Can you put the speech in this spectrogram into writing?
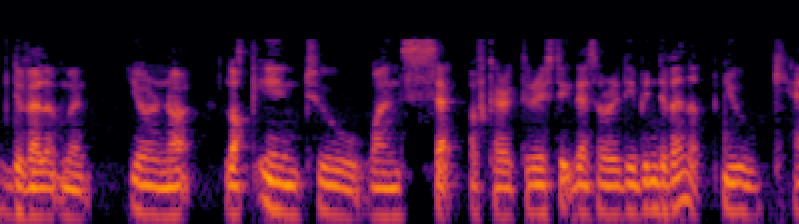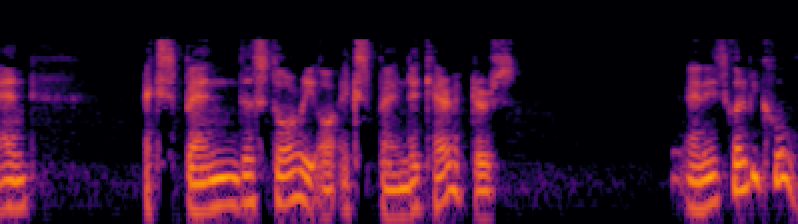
development. You're not locked into one set of characteristic that's already been developed. You can expand the story or expand the characters. And it's going to be cool.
